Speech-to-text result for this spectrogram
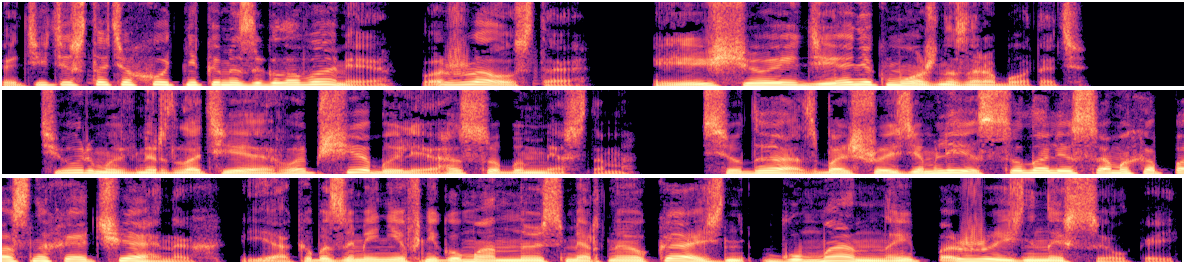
Хотите стать охотниками за головами? Пожалуйста. Еще и денег можно заработать. Тюрьмы в мерзлоте вообще были особым местом. Сюда, с большой земли, ссылали самых опасных и отчаянных, якобы заменив негуманную смертную казнь гуманной пожизненной ссылкой.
